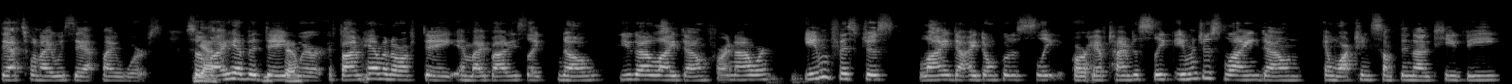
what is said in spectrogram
that's when I was at my worst. So Yes, if I have a day too. where if I'm having a rough day and my body's like, no, you gotta lie down for an hour, even if it's just lying down, I don't go to sleep or have time to sleep, even just lying down and watching something on TV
